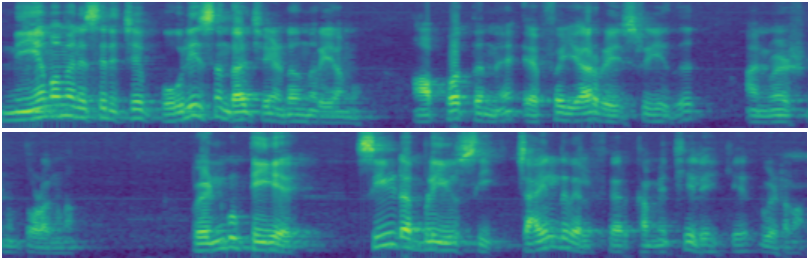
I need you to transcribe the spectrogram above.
നിയമമനുസരിച്ച് പോലീസ് എന്താ ചെയ്യേണ്ടതെന്ന് അറിയാമോ അപ്പോൾ തന്നെ എഫ് ഐ ആർ രജിസ്റ്റർ ചെയ്ത് അന്വേഷണം തുടങ്ങണം. പെൺകുട്ടിയെ C W C child welfare കമ്മിറ്റിയിലേക്ക് വിടണം.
